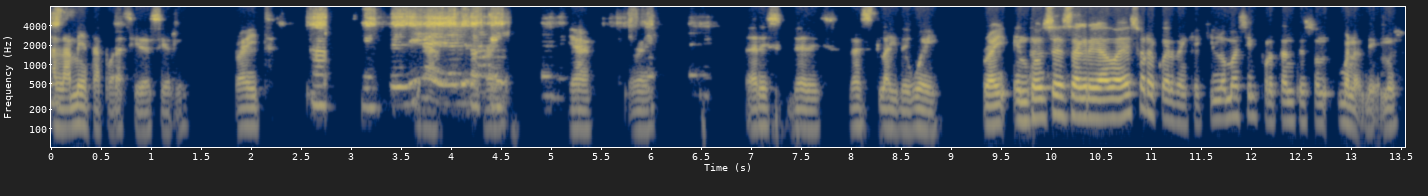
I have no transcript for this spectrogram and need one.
a la meta, por así decirlo. Right? Ah, sí. Yeah, right. Yeah, right. That is, that is, that's like the way. Right? Entonces, agregado a eso, recuerden que aquí lo más importante son, bueno, digamos,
